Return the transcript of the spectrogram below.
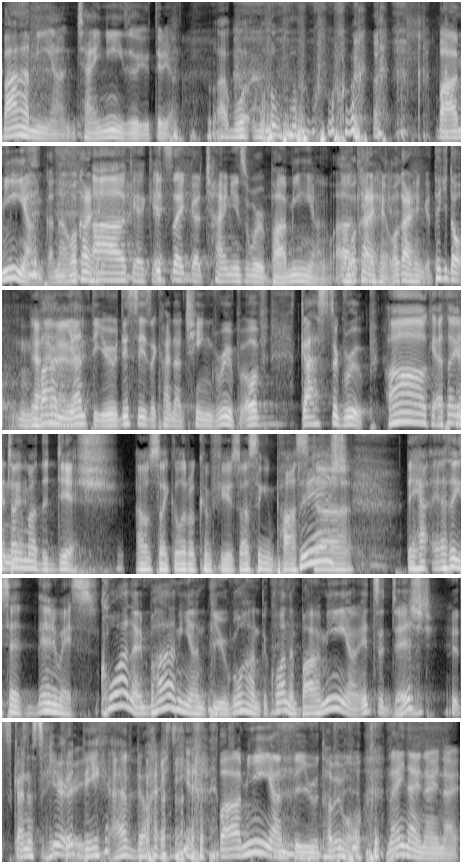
バーミヤン、チャイニーズ言ってるやん。 Uh, what, what, バーミヤンかなわからへん。あー okay, okay. It's like a Chinese word, バーミヤン。あ、わからへん、わからへんけど。適当。うん Yeah, バーミヤン yeah, yeah. っていう、This is a kind of chain group of Gusto group. oh, okay. I thought you were And talking then- about the dish. I was like a little confused. I was thinking pasta. Dish? They ha- I think he said, anyways. it's a dish. It's kind of scary. It could be. I have no idea. バーミヤンっていう食べ物。ないないないない。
